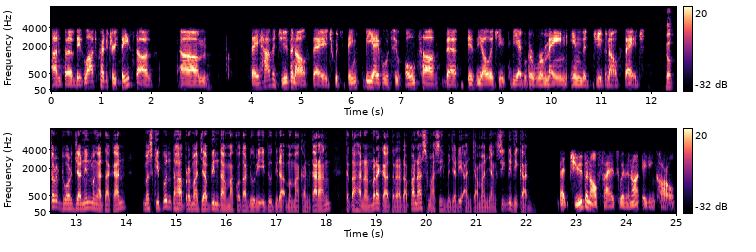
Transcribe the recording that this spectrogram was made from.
And for these large predatory sea stars, um, they have a juvenile stage which seems to be able to alter their physiology to be able to remain in the juvenile stage. Dr. Dwarjanin mengatakan Meskipun tahap remaja bintang mahkota duri itu tidak memakan karang, ketahanan mereka terhadap panas masih menjadi ancaman yang signifikan. That juvenile phase when they're not eating coral,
